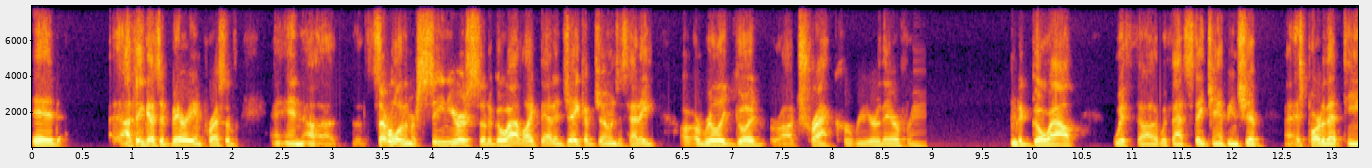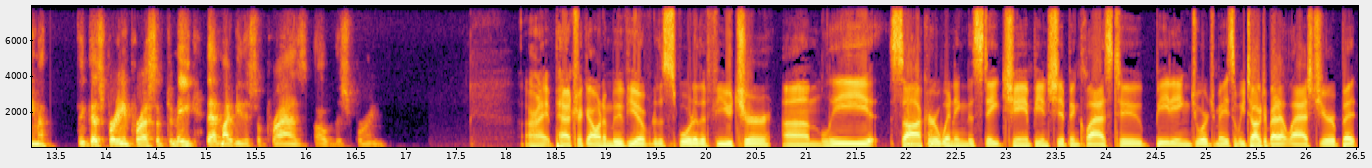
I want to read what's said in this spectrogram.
did. I think that's a very impressive, and uh, several of them are seniors. So to go out like that, and Jacob Jones has had a a really good uh, track career there for him to go out with uh, with that state championship as part of that team. I think that's pretty impressive. To me, that might be the surprise of the spring. All right, Patrick, I want to move you over to the sport of the future. Um, Lee soccer winning the state championship in Class 2, beating George Mason. We talked about it last year, but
